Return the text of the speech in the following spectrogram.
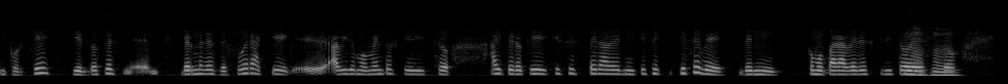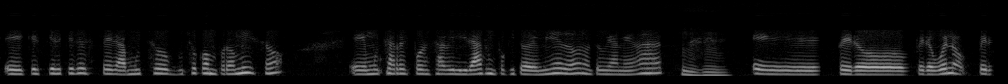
¿Y por qué? Y entonces verme desde fuera, que ha habido momentos que he dicho, ay, pero ¿qué, qué se espera de mí? ¿Qué se, qué se ve de mí como para haber escrito esto? ¿qué, qué, qué se espera? Mucho, mucho compromiso, eh, mucha responsabilidad, un poquito de miedo, no te voy a negar, eh, pero, pero bueno, pero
